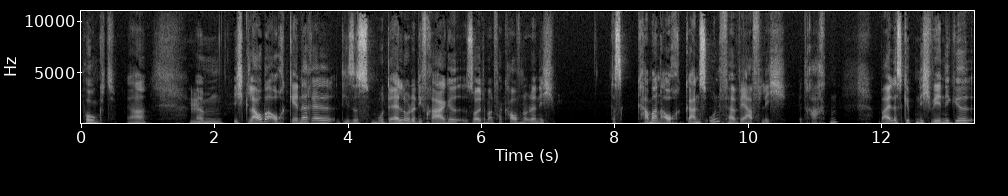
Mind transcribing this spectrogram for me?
Punkt. Ja. Hm. Ähm, ich glaube auch generell dieses Modell oder die Frage, sollte man verkaufen oder nicht, das kann man auch ganz unverwerflich betrachten, weil es gibt nicht wenige,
